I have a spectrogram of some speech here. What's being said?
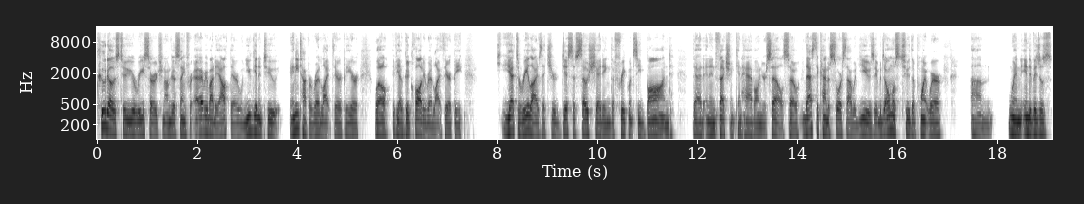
kudos to your research, and I'm just saying for everybody out there, when you get into any type of red light therapy, or well, if you have good quality red light therapy, you have to realize that you're disassociating the frequency bond that an infection can have on your cells. So that's the kind of source I would use. It was almost to the point where um, when individuals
